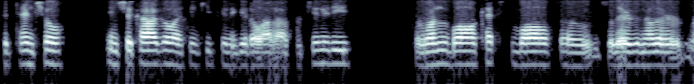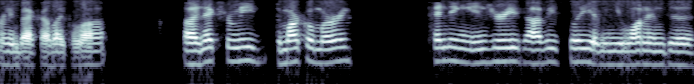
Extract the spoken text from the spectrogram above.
potential in Chicago. I think he's going to get a lot of opportunities to run the ball, catch the ball. So so there's another running back I like a lot. Uh, next for me, DeMarco Murray. Pending injuries, obviously. I mean, you want him to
